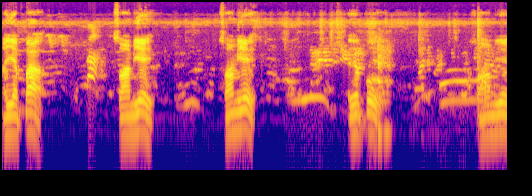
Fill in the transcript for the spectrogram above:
అయ్యప్ప. స్వామియే. స్వామియే. అయ్యప్ప. స్వామియే.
